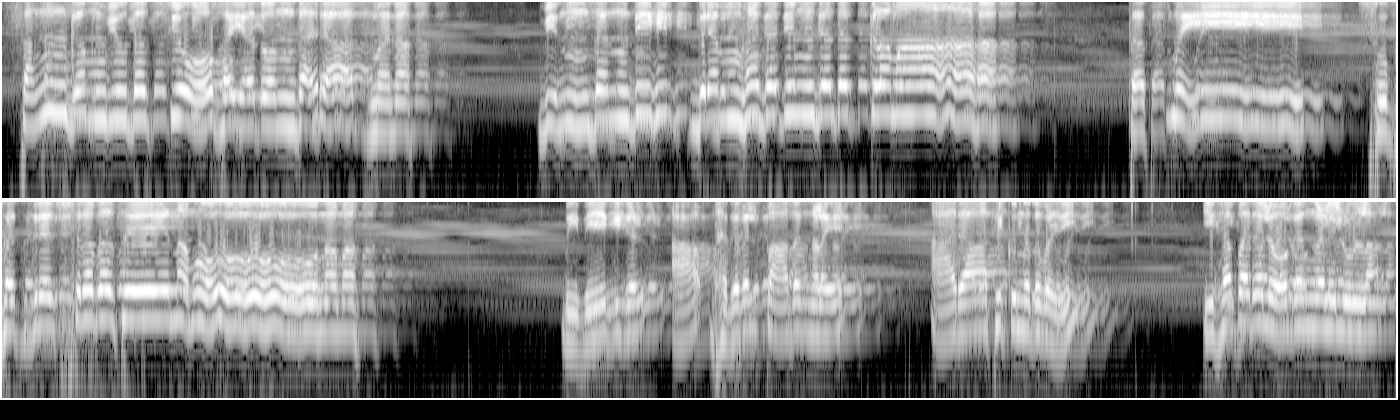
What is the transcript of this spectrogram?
സംഘം വ്യുതസ്യോഭയതൊന്തരാത്മന. വിന്ദന്തി ബ്രഹ്മഗതിം ഗതക്ലമാ തസ്മൈ സുഭദ്രശ്രവസേ നമോ നമ. വിവേകികൾ ആ ഭഗവത് പാദങ്ങളെ ആരാധിക്കുന്നത് വഴി ഇഹപരലോകങ്ങളിലുള്ള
